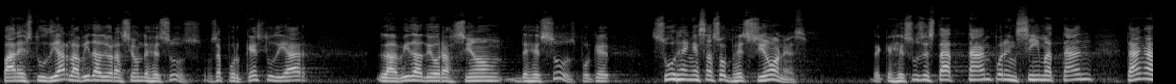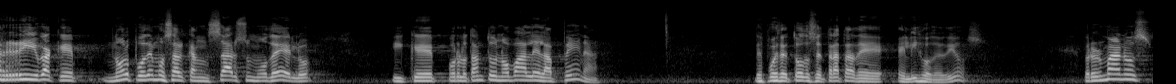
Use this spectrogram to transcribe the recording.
para estudiar la vida de oración de Jesús. O sea, ¿por qué estudiar la vida de oración de Jesús? Porque surgen esas objeciones de que Jesús está tan por encima, tan, tan arriba que no podemos alcanzar su modelo y que por lo tanto no vale la pena. Después de todo se trata de el Hijo de Dios. Pero hermanos,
